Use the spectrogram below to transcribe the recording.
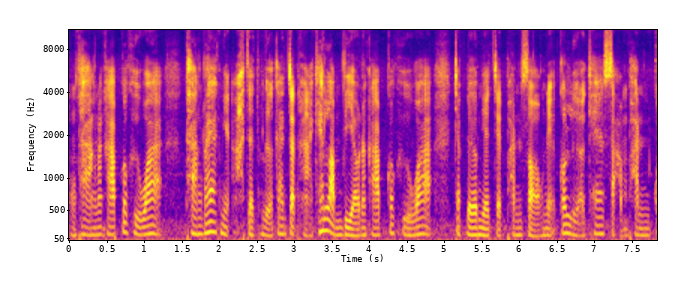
2 ทางนะครับ ก็คือว่าทางแรกเนี่ยอาจจะเหลือการจัดหาแค่ลำเดียวนะครับ ก็คือว่าจากเดิมเนี่ย7,200เนี่ยก็เหลือแค่ 3,000 ก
